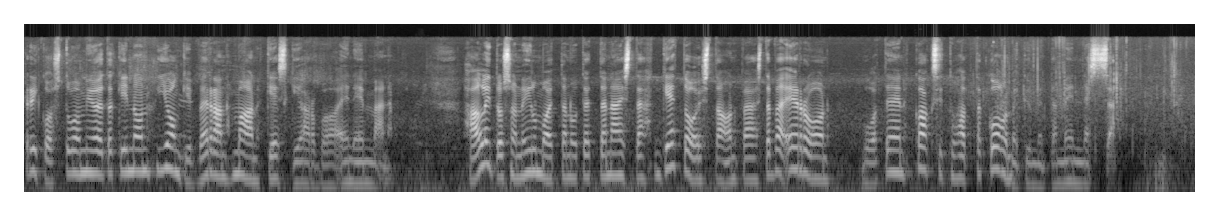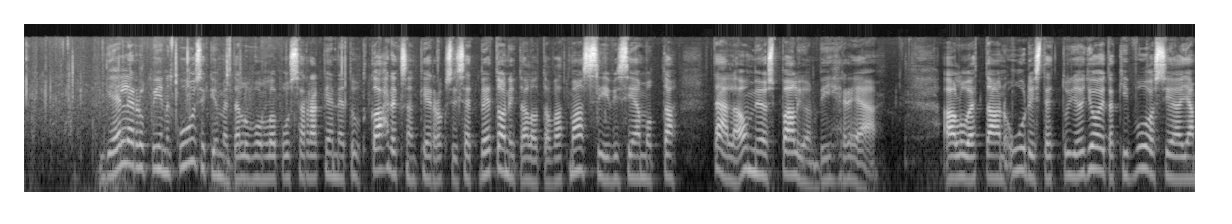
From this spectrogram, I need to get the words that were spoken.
rikostuomioitakin on jonkin verran maan keskiarvoa enemmän. Hallitus on ilmoittanut, että näistä getoista on päästävä eroon vuoteen 2030 mennessä. Gellerupin 60-luvun lopussa rakennetut kahdeksankerroksiset betonitalot ovat massiivisia, mutta täällä on myös paljon vihreää. Aluetta on uudistettu jo joitakin vuosia ja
